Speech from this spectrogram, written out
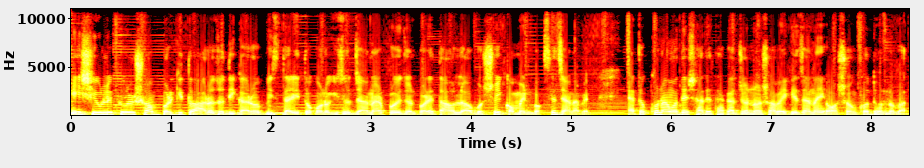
এই শিউলি ফুল সম্পর্কিত আরও যদি কারও বিস্তারিত কোনো কিছু জানার প্রয়োজন পড়ে, তাহলে অবশ্যই কমেন্ট বক্সে জানাবেন। এতক্ষণ আমাদের সাথে থাকার জন্য সবাইকে জানাই অসংখ্য ধন্যবাদ।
